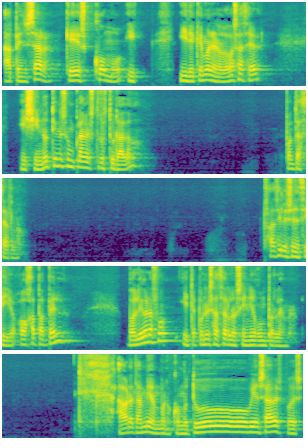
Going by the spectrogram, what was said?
a pensar qué es, cómo y, y de qué manera lo vas a hacer. Y si no tienes un plan estructurado, ponte a hacerlo. Fácil y sencillo. Hoja, papel, bolígrafo y te pones a hacerlo sin ningún problema. Ahora también, bueno, como tú bien sabes, pues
